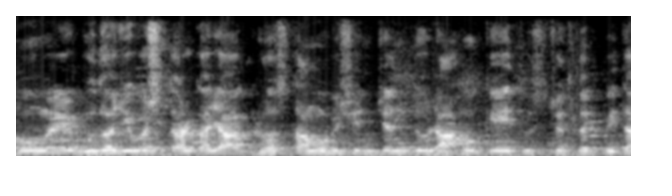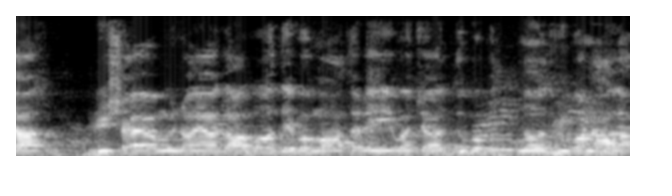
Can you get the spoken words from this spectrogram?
ভৌমে বুধ জীবশিতর্কজা গৃহস্থাম অভিষিঞ্চন্তু রাহু কেতুশ্চ তর্পিতা ঋষয় মুনয়া গাব দেব মাতরে চ ধ্রুবপুত্ন ধ্রুব নাগা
